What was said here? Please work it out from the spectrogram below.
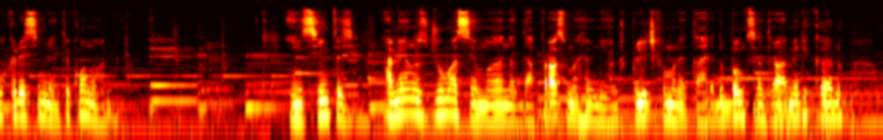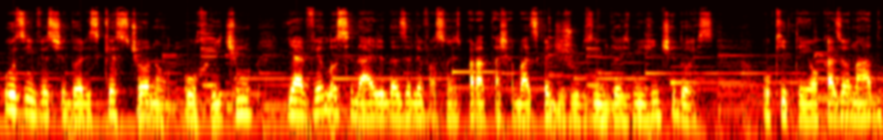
o crescimento econômico. Em síntese, a menos de uma semana da próxima reunião de política monetária do Banco Central Americano, os investidores questionam o ritmo e a velocidade das elevações para a taxa básica de juros em 2022 o que tem ocasionado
